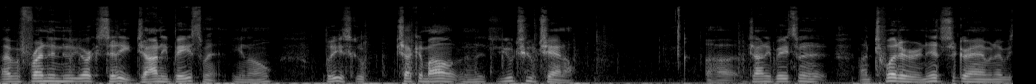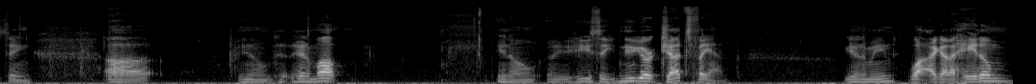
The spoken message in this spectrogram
I have a friend in New York City, Johnny Basement. You know, please go check him out on his YouTube channel. Uh, Johnny Basement on Twitter and Instagram and everything. Uh, you know, hit him up. You know, he's a New York Jets fan. You know what I mean? Well, I gotta hate him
